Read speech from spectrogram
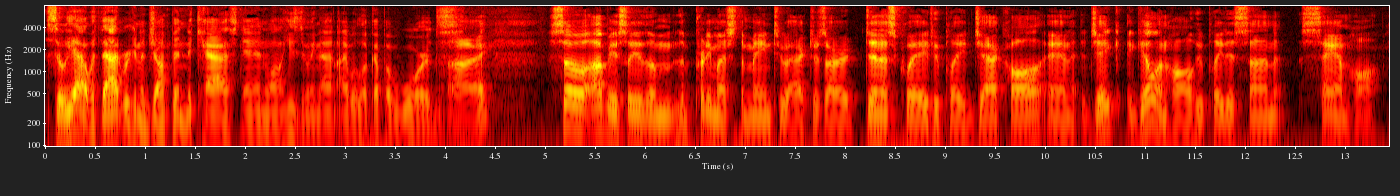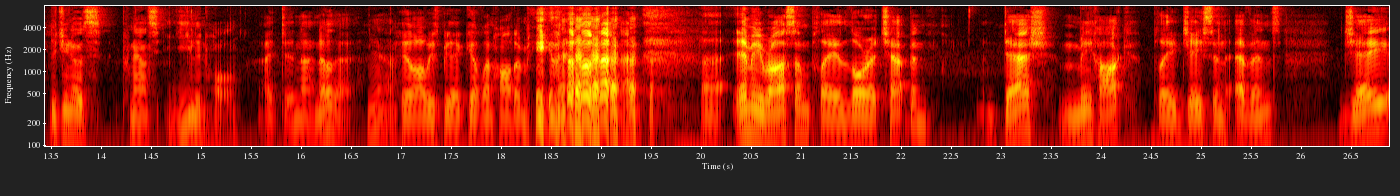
so yeah, with that, we're gonna jump into cast, and while he's doing that, I will look up awards. All right. So obviously, the, the pretty much the main two actors are Dennis Quaid, who played Jack Hall, and Jake Gyllenhaal, who played his son Sam Hall. Did you know it's pronounced Gyllenhaal? I did not know that. Yeah. He'll always be a Gyllenhaal to me, though. uh, Emmy Rossum played Laura Chapman. Dash Mihok played Jason Evans. Jay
